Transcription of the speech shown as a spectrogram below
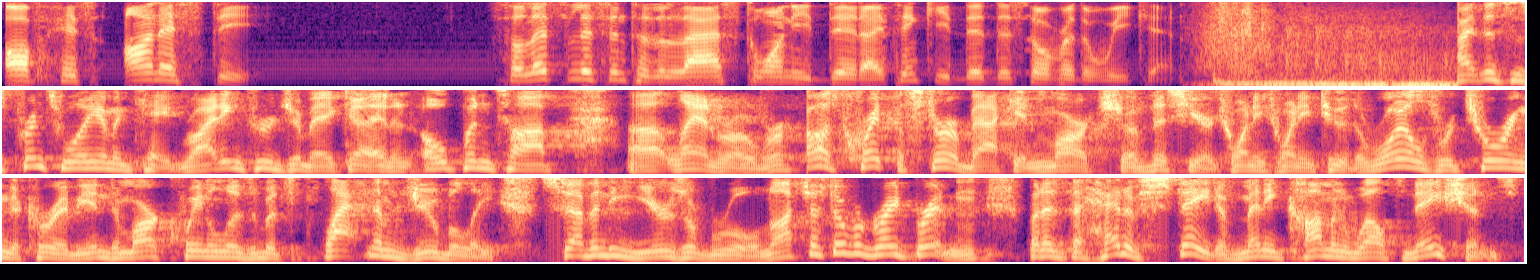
of his honesty. So let's listen to the last one he did. I think he did this over the weekend. Hi, this is Prince William and Kate riding through Jamaica in an open top uh, Land Rover. Was quite the stir back in March of this year, 2022. The royals were touring the Caribbean to mark Queen Elizabeth's platinum jubilee, 70 years of rule, not just over Great Britain, but as the head of state of many Commonwealth nations.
